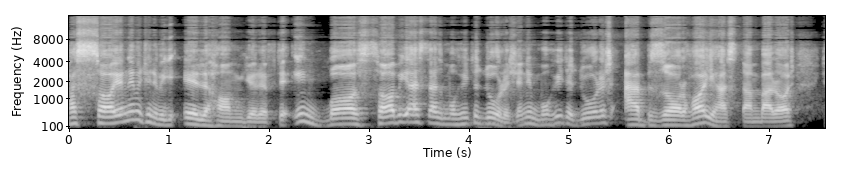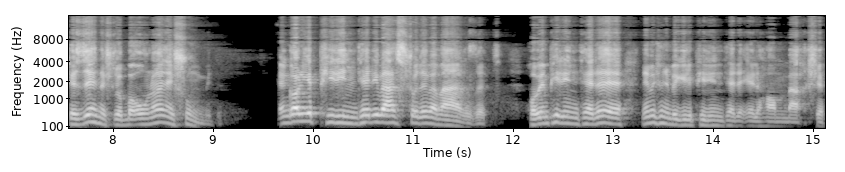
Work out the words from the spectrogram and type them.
پس سایه نمی‌تونی بگی الهام گرفته. این بازتابی است از محیط دورش. یعنی محیط دورش ابزارهایی هستن براش که ذهنش رو با اونا نشون میده. انگار یه پرینتری وصل شده به مغزت. خب این پرینتره نمی‌تونی بگی پرینتر الهام بخشه.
